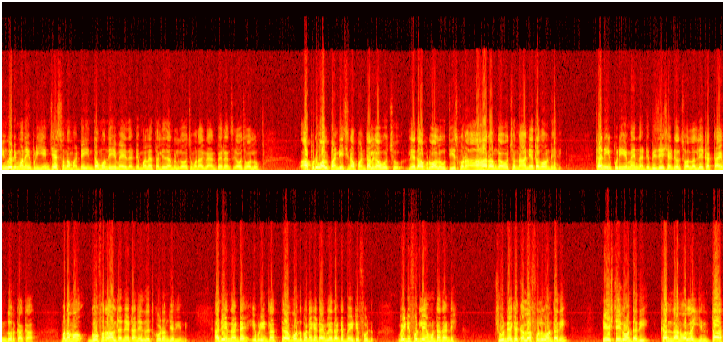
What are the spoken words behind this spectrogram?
ఇంకోటి మనం ఇప్పుడు ఏం చేస్తున్నామంటే ఇంతకుముందు ఏమయ్యేదంటే మన తల్లిదండ్రులు కావచ్చు మన గ్రాండ్ పేరెంట్స్ కావచ్చు వాళ్ళు అప్పుడు వాళ్ళు పండించిన పంటలు కావచ్చు లేదా అప్పుడు వాళ్ళు తీసుకున్న ఆహారం కావచ్చు నాణ్యతగా ఉండేది. కానీ ఇప్పుడు ఏమైందంటే బిజీ షెడ్యూల్స్ వల్ల లేక టైం దొరకక మనము గో ఫర్ ఆల్టర్నేట్ అనేది వెతుకోవడం జరిగింది. అదేంటంటే ఇప్పుడు ఇంట్లో త- వండుకునేకే టైం లేదంటే బయటి ఫుడ్ బయటి ఫుడ్లో ఏముంటుందండి? చూడడానికి కలర్ఫుల్గా ఉంటుంది టేస్టీగా ఉంటుంది కానీ దానివల్ల ఎంత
